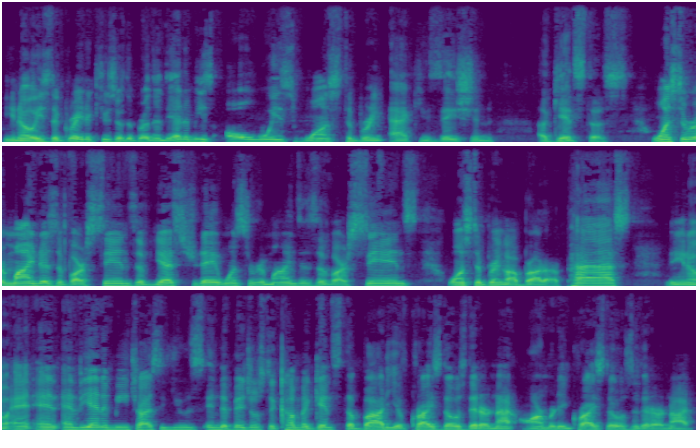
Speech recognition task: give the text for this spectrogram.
You know, he's the great accuser of the brethren. The enemy always wants to bring accusation against us, wants to remind us of our sins of yesterday, wants to remind us of our sins, wants to bring about our past, you know, and, and, and the enemy tries to use individuals to come against the body of Christ, those that are not armored in Christ, those that are not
